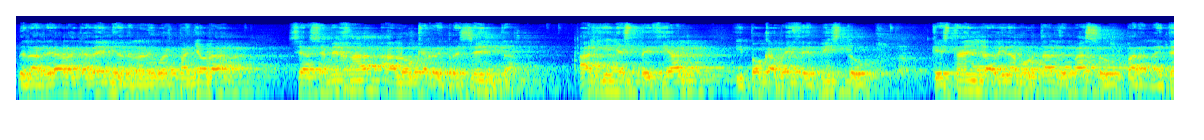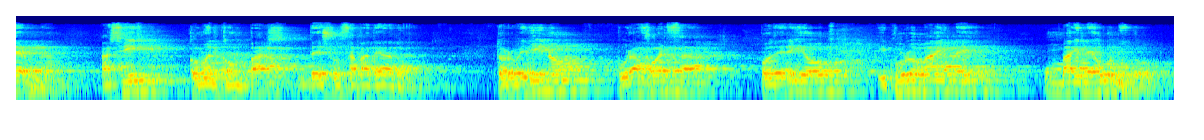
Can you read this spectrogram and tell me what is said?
de la Real Academia de la Lengua Española, se asemeja a lo que representa alguien especial y pocas veces visto que está en la vida mortal de paso para la eterna, así como el compás de su zapateado. Torbellino, pura fuerza, poderío y puro baile, un baile único.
